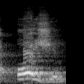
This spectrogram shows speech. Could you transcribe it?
galera, hoje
